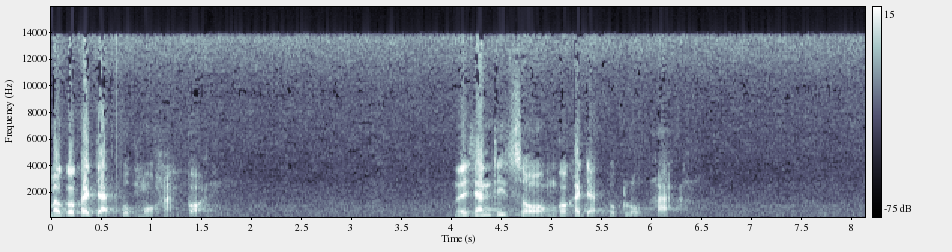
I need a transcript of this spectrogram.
มันก็ขจัดพวกโมหะก่อน ในชั้นที่สองก็ขจัดพวกโลภะใน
